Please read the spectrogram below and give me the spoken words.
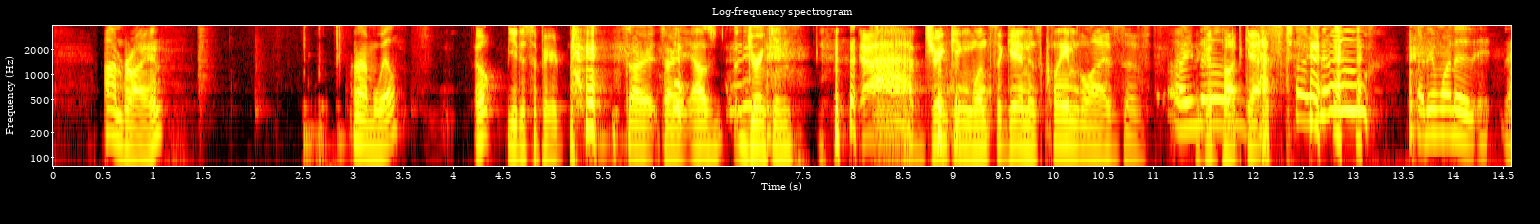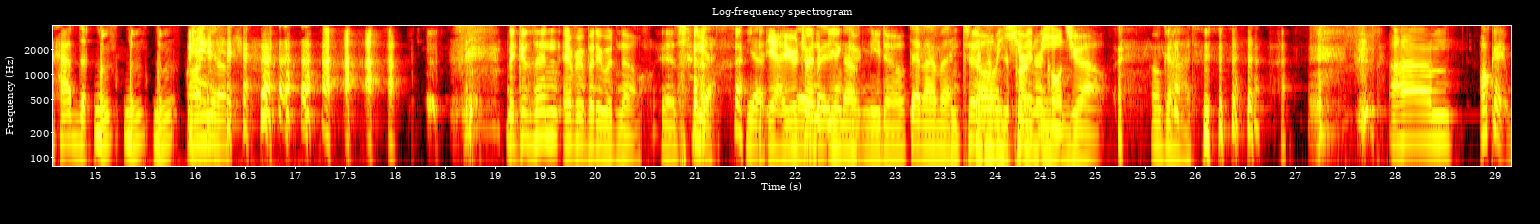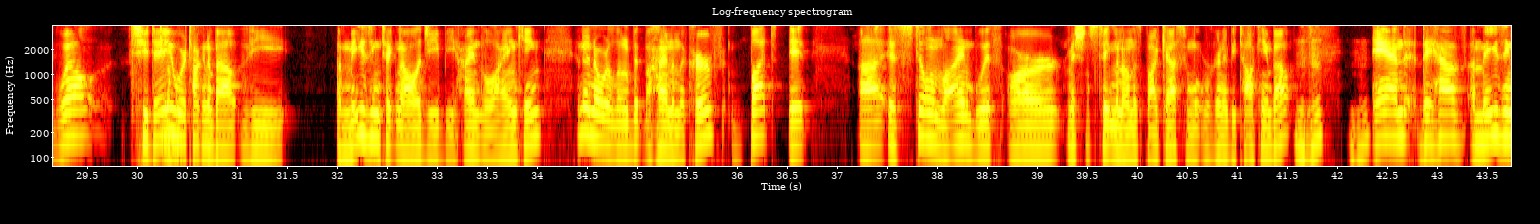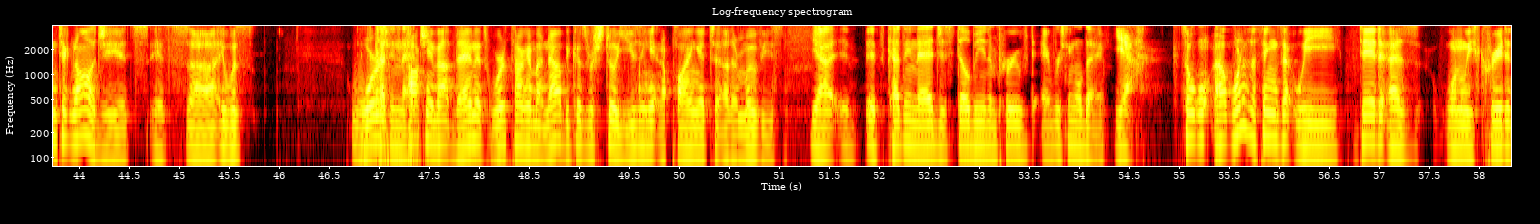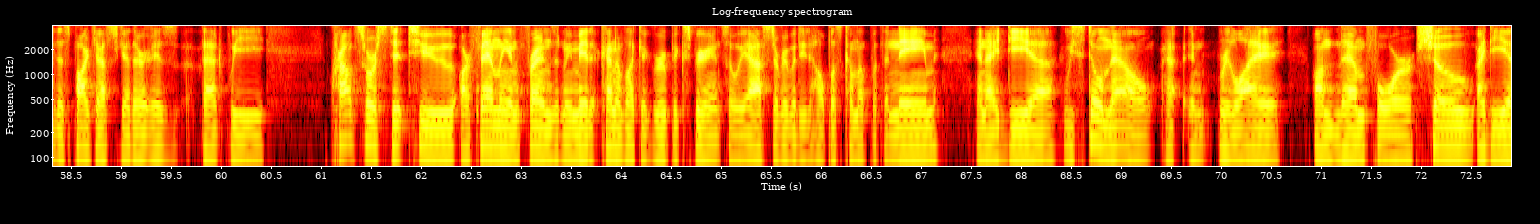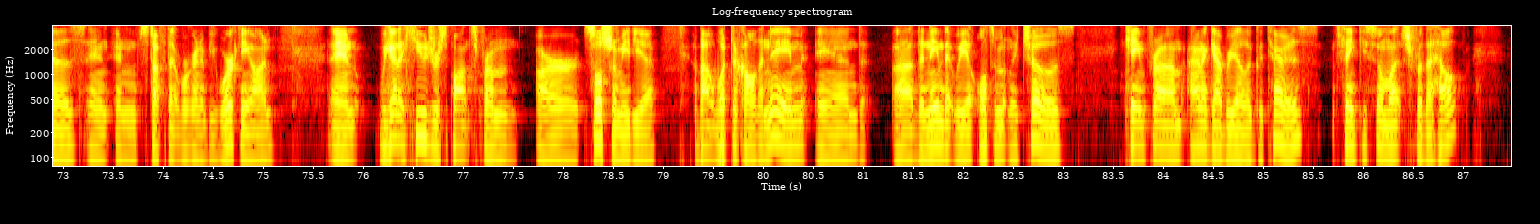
I'm Brian. I'm Will. Oh, you disappeared. Sorry, sorry. I was drinking. ah, drinking once again has claimed the lives of I a good podcast. I know. I didn't want to have the on, know. because then everybody would know. Yes. Yes, yes. yeah, you were trying to be incognito That I'm a until I'm a your human partner being. called you out. Oh God. Um, okay, well, today Uh-huh. we're talking about the amazing technology behind The Lion King. And I know we're a little bit behind on the curve, but it uh, is still in line with our mission statement on this podcast and what we're going to be talking about. Mhm, And they have amazing technology. It's it's uh, it was worth edge. talking about then. It's worth talking about now because we're still using it and applying it to other movies. yeah, it, it's cutting edge. It's still being improved every single day. Yeah. So uh, one of the things that we did as when we created this podcast together is that we crowdsourced it to our family and friends, and we made it kind of like a group experience. So we asked everybody to help us come up with a name, an idea. We still now ha- and rely on them for show ideas and, and stuff that we're going to be working on. And we got a huge response from our social media about what to call the name. And uh, the name that we ultimately chose came from Ana Gabriela Gutierrez. Thank you so much for the help.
